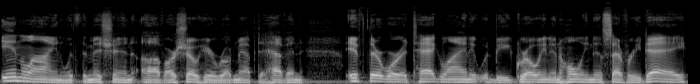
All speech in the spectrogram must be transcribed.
in line with the mission of our show here, Roadmap to Heaven. If there were a tagline, it would be growing in holiness every day.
